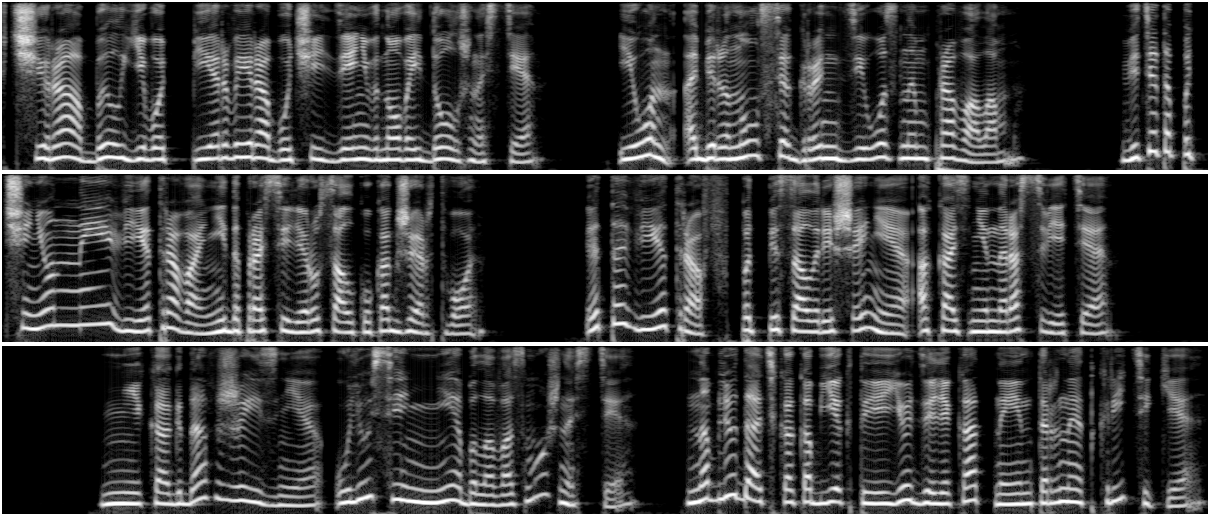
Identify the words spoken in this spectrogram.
Вчера был его первый рабочий день в новой должности, и он обернулся грандиозным провалом. Ведь это подчиненные Ветрова не допросили русалку как жертву. Это Ветров подписал решение о казни на рассвете. Никогда в жизни у Люси не было возможности наблюдать, как объекты ее деликатной интернет-критики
